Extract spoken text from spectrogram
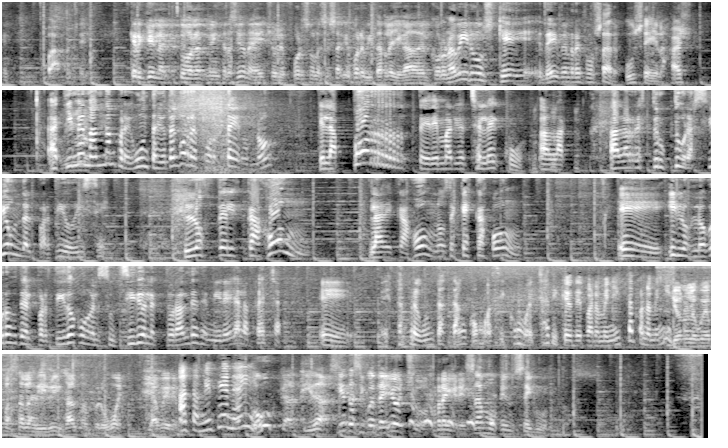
¿Cree que la actual administración ha hecho el esfuerzo necesario para evitar la llegada del coronavirus? que deben reforzar? Use el hash. Aquí me mandan preguntas. Yo tengo reporteros, ¿no? El aporte de Mario Cheleco a la, a la reestructuración del partido, dice. Los del cajón la de cajón, no sé qué es cajón. Eh, y los logros del partido con el subsidio electoral desde Mireya a la fecha. Eh, estas preguntas están como así como hechas y que de panameñista a panameñista. Yo no le voy a pasar las de Luis Halman, pero bueno, ya veremos. Ah, también tiene ahí. Uh, cantidad. 758. Regresamos en segundos.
